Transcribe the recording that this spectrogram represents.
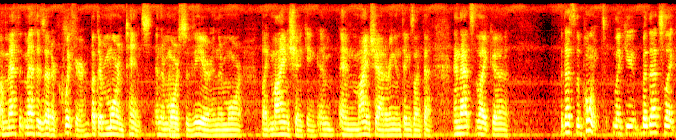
a method methods that are quicker but they're more intense and they're more Mm. severe and they're more like mind shaking and and mind shattering and things like that and that's like uh but that's the point like you but that's like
